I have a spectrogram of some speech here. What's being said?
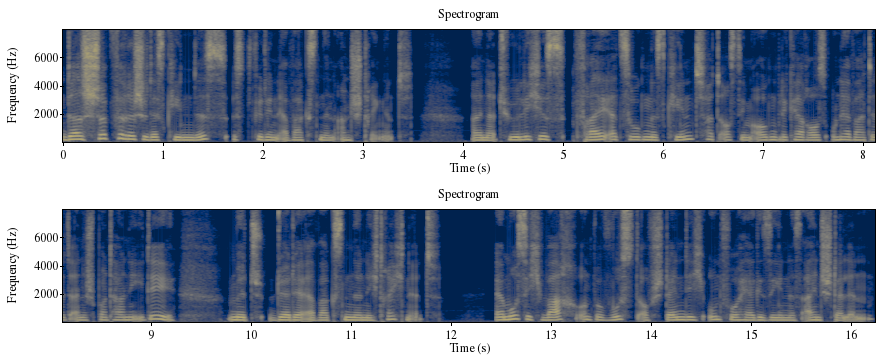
Das Schöpferische des Kindes ist für den Erwachsenen anstrengend. Ein natürliches, frei erzogenes Kind hat aus dem Augenblick heraus unerwartet eine spontane Idee, mit der der Erwachsene nicht rechnet. Er muss sich wach und bewusst auf ständig Unvorhergesehenes einstellen.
